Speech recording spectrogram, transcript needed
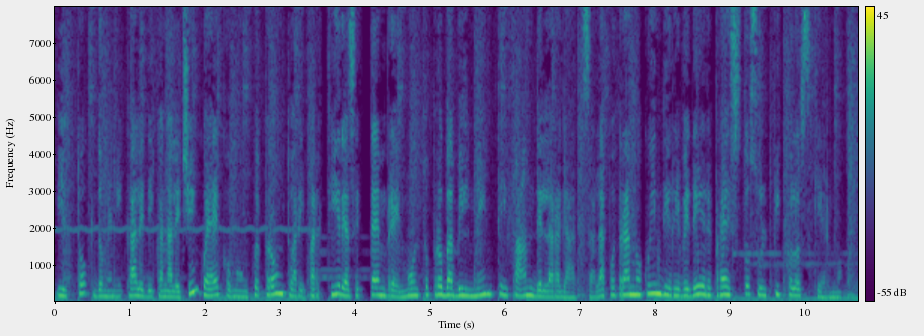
il talk domenicale di Canale 5 è comunque pronto a ripartire a settembre e molto probabilmente i fan della ragazza la potranno quindi rivedere presto sul piccolo schermo.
